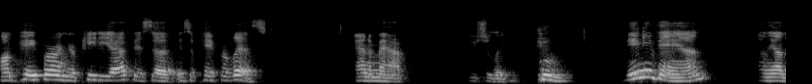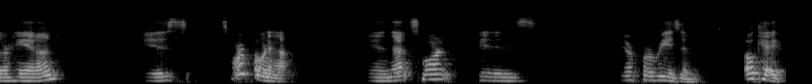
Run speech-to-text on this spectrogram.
on paper on your PDF is a, is a paper list and a map, usually. Minivan, on the other hand, is smartphone app. And that smart is there for a reason. Okay,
